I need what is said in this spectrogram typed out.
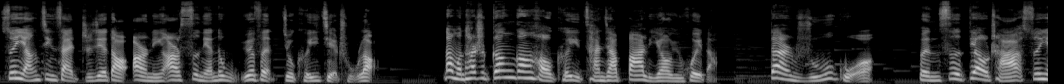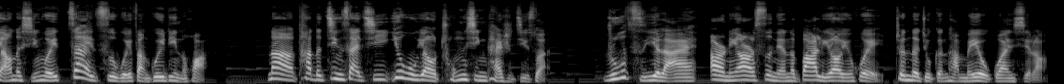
孙杨禁赛直接到二零二四年的五月份就可以解除了。那么他是刚刚好可以参加巴黎奥运会的，但如果本次调查孙杨的行为再次违反规定的话，那他的禁赛期又要重新开始计算。如此一来，二零二四年的巴黎奥运会真的就跟他没有关系了。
